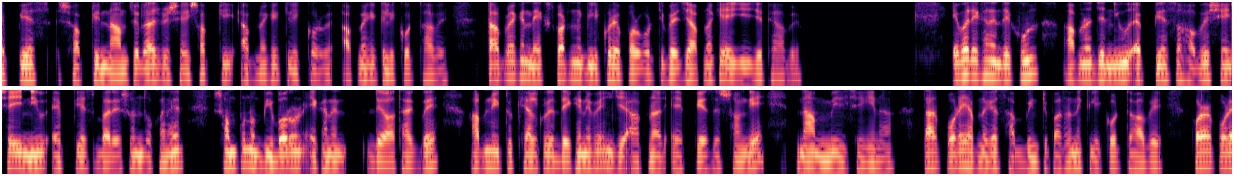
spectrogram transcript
এফপিএস শপটির নাম চলে আসবে সেই শপটি আপনাকে ক্লিক করবে আপনাকে ক্লিক করতে হবে। তারপর এখানে নেক্সট বাটনে ক্লিক করে পরবর্তী পেজে আপনাকে এগিয়ে যেতে হবে। এবার এখানে দেখুন, আপনার যে নিউ এফপিএস হবে, সেই সেই নিউ এফপিএস বা রেশন দোকানের সম্পূর্ণ বিবরণ এখানে দেওয়া থাকবে। আপনি একটু খেয়াল করে দেখে নেবেন যে আপনার এফপিএস এর সঙ্গে নাম মিলছে কিনা। তারপরে আপনাকে সাবমিট বাটনে ক্লিক করতে হবে। করার পরে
